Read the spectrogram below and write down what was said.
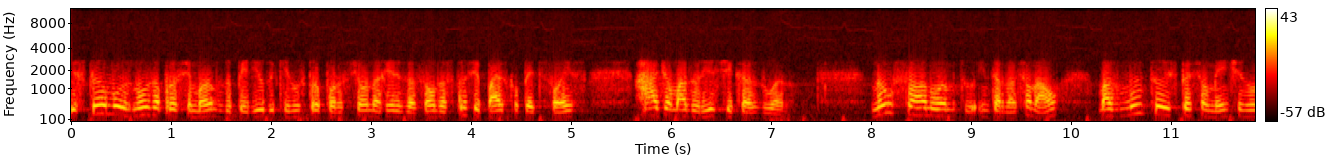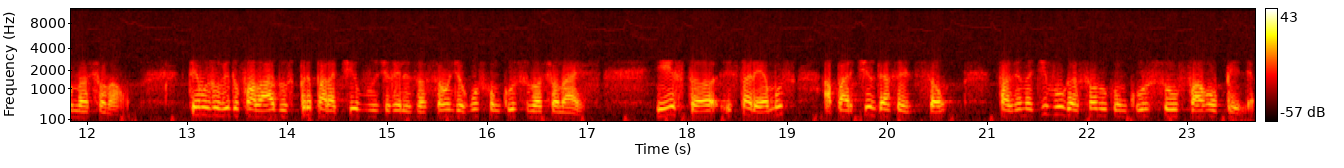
Estamos nos aproximando do período que nos proporciona a realização das principais competições radioamadorísticas do ano. Não só no âmbito internacional, mas muito especialmente no nacional. Temos ouvido falar dos preparativos de realização de alguns concursos nacionais e está, estaremos, a partir dessa edição, fazendo a divulgação do concurso Farroupilha.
